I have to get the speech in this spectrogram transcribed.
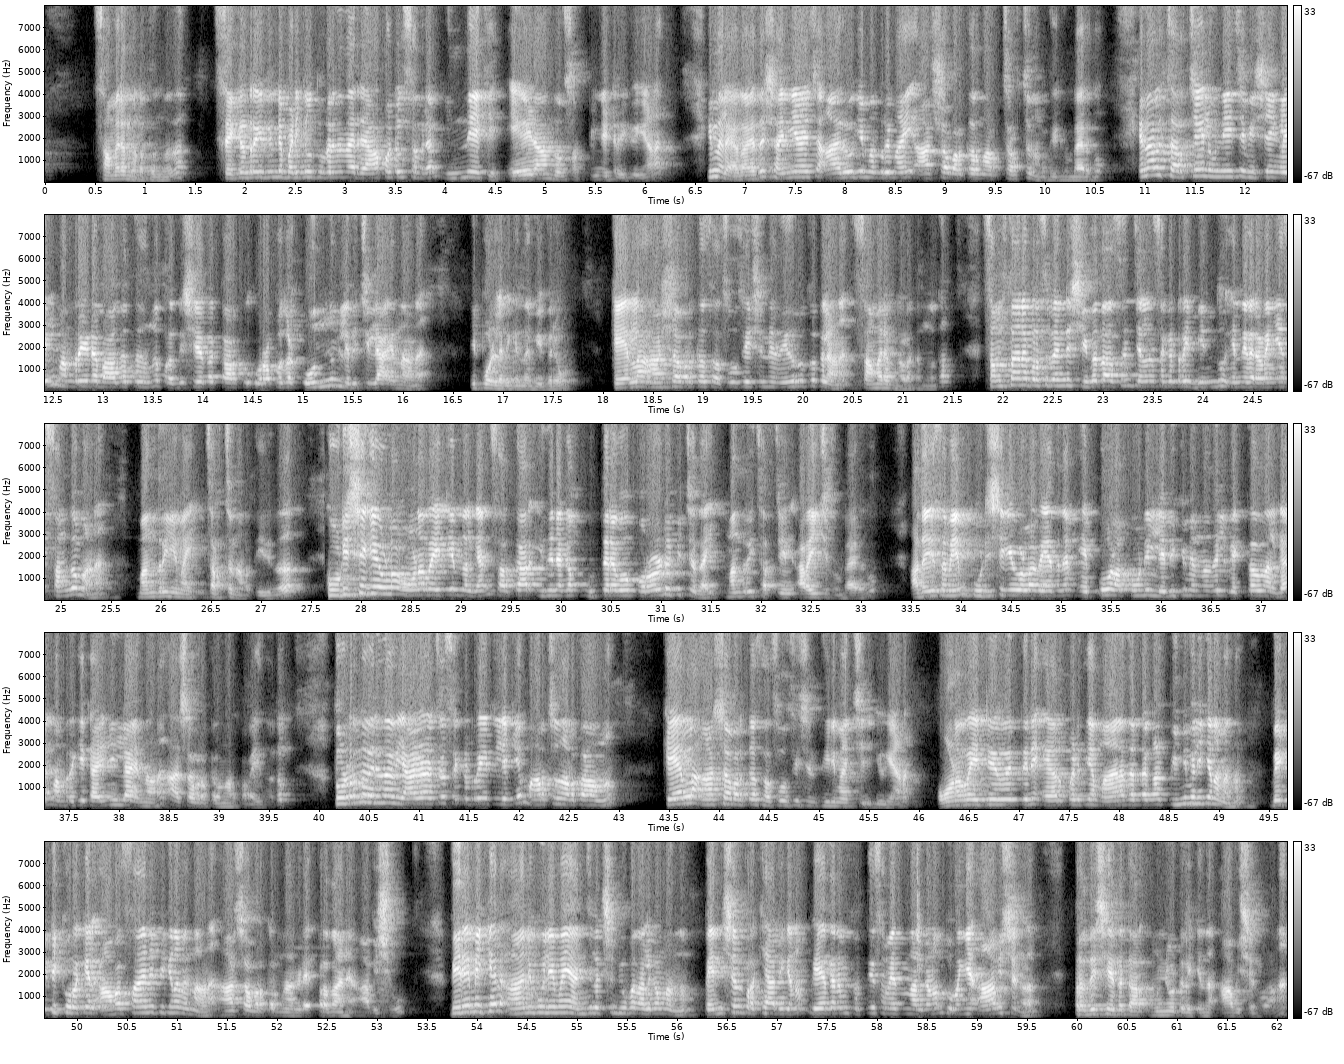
സമരം നടത്തുന്നത്. സെക്രട്ടേറിയറ്റിന്റെ പടിക്കൽ തുടരുന്ന രാപ്പകൽ സമരം ഇന്നേക്ക് ഏഴാം ദിവസം പിന്നിട്ടിരിക്കുകയാണ്. ഇന്നലെ അതായത് ശനിയാഴ്ച ആരോഗ്യമന്ത്രിയുമായി ആശാ വർക്കർമാർ ചർച്ച നടത്തിയിട്ടുണ്ടായിരുന്നു. എന്നാൽ ചർച്ചയിൽ ഉന്നയിച്ച വിഷയങ്ങളിൽ മന്ത്രിയുടെ ഭാഗത്ത് നിന്ന് പ്രതിഷേധക്കാർക്ക് ഉറപ്പുകൾ ഒന്നും ലഭിച്ചില്ല എന്നാണ് ഇപ്പോൾ ലഭിക്കുന്ന വിവരവും. കേരള ആശാ വർക്കേഴ്സ് അസോസിയേഷന്റെ നേതൃത്വത്തിലാണ് സമരം നടക്കുന്നത്. സംസ്ഥാന president Sivadasan general secretary Bindu എന്നിവരടങ്ങിയ സംഘമാണ് മന്ത്രിയുമായി ചർച്ച നടത്തിയിരുന്നത്. കുടിശ്ശികയുള്ള ഓണറേറ്റിയം നൽകാൻ സർക്കാർ ഇതിനകം ഉത്തരവ് പുറപ്പെടുപ്പിച്ചതായി മന്ത്രി ചർച്ചയിൽ അറിയിച്ചിട്ടുണ്ടായിരുന്നു. അതേസമയം കുടിശ്ശികയുള്ള വേതനം എപ്പോൾ അക്കൗണ്ടിൽ ലഭിക്കും എന്നതിൽ വ്യക്തത നൽകാൻ മന്ത്രിക്ക് കഴിഞ്ഞില്ല എന്നാണ് ആശാവർക്കർമാർ പറയുന്നത്. തുടർന്ന് വരുന്ന വ്യാഴാഴ്ച സെക്രട്ടേറിയറ്റിലേക്ക് മാർച്ച് നടത്താമെന്നും കേരള ആശാ വർക്കേഴ്സ് അസോസിയേഷൻ തീരുമാനിച്ചിരിക്കുകയാണ്. ഓണറേറ്റിയത്തിന് ഏർപ്പെടുത്തിയ മാനദണ്ഡങ്ങൾ പിൻവലിക്കണമെന്നും വെട്ടിക്കുറയ്ക്കൽ അവസാനിപ്പിക്കണമെന്നാണ് ആശാ വർക്കർമാരുടെ പ്രധാന ആവശ്യവും. വിരമിക്കൽ ആനുകൂല്യമായി അഞ്ചു ലക്ഷം രൂപ നൽകണമെന്നും പെൻഷൻ പ്രഖ്യാപിക്കണം വേതനം കൃത്യസമയത്ത് നൽകണം തുടങ്ങിയ ആവശ്യങ്ങളും പ്രതിഷേധക്കാർ മുന്നോട്ട് വയ്ക്കുന്ന ആവശ്യങ്ങളാണ്.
